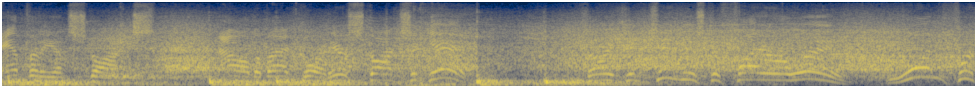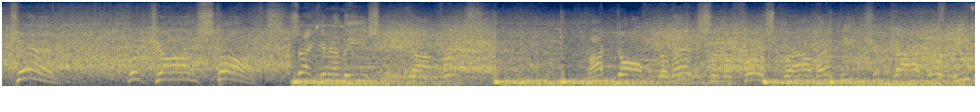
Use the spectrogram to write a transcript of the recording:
Anthony and Starks now in the backcourt. Here's Starks again. So he continues to fire away. One for 10 for John Starks. Second in the Eastern Conference. Knocked off the Nets in the first round, then beat Chicago, beat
